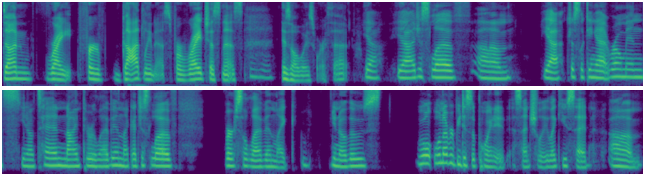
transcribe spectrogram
done right for godliness for righteousness mm-hmm. is always worth it yeah yeah i just love um yeah, just looking at Romans, you know, 10, 9 through 11, like I just love verse 11, like, you know, those, we'll, we'll never be disappointed, essentially, like you said. Um,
